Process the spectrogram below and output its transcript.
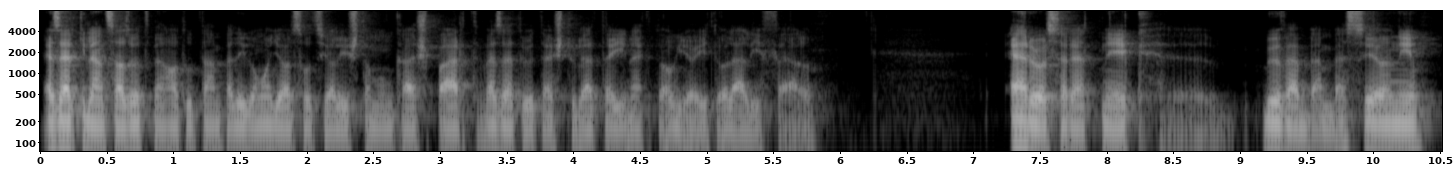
1956 után pedig a Magyar Szocialista Munkáspárt vezető testületeinek tagjait öleli fel. Erről szeretnék bővebben beszélni,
